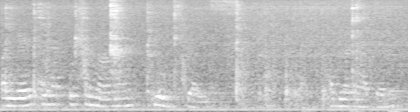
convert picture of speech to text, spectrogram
Paneer. Kinat ko siya ng cubes, guys. Add na natin.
